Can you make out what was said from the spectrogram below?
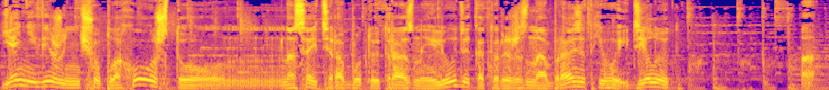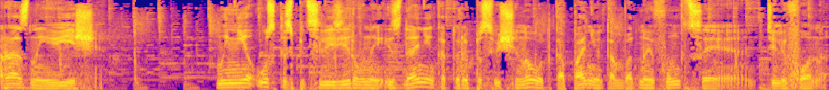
я не вижу ничего плохого, что на сайте работают разные люди, которые разнообразят его и делают а, разные вещи. Мы не узкоспециализированные издания, которое посвящено вот копанию там в одной функции телефона.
